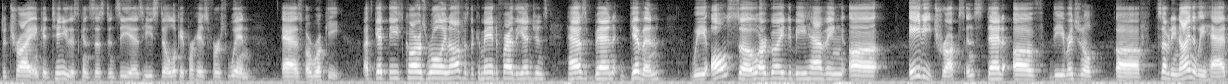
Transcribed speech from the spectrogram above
to try and continue this consistency as he's still looking for his first win as a rookie. Let's get these cars rolling off as the command to fire the engines has been given. We also are going to be having uh, 80 trucks instead of the original uh, 79 that we had.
